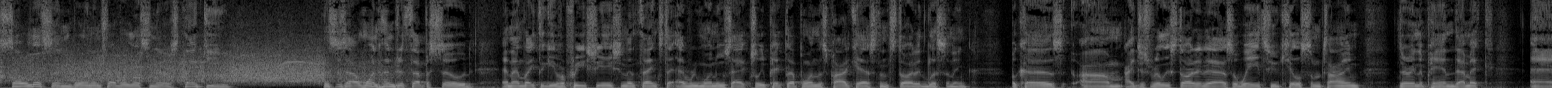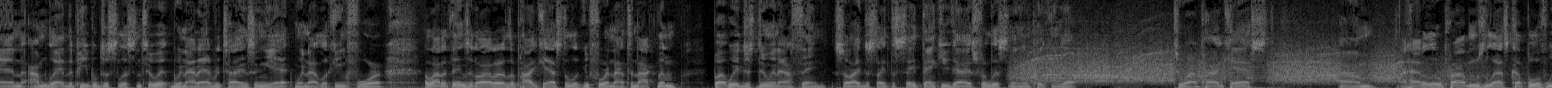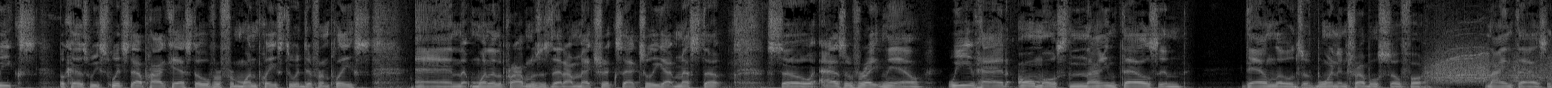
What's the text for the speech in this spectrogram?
So listen, Born in Trouble listeners, thank you. This is our 100th episode, and I'd like to give appreciation and thanks to everyone who's actually picked up on this podcast and started listening. Because um, I just really started it as a way to kill some time during the pandemic, and I'm glad that people just listen to it. We're not advertising yet. We're not looking for a lot of things that a lot of the podcasts are looking for, not to knock them but we're just doing our thing. So I'd just like to say thank you guys for listening and picking up to our podcast. Um, I had a little problems the last couple of weeks because we switched our podcast over from one place to a different place. And one of the problems is that our metrics actually got messed up. So as of right now, we've had almost 9,000 downloads of Born in Trouble so far. 9,000.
